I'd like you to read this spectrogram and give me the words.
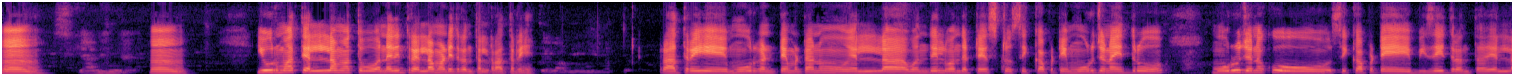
ಹ್ಮ್. ಒಂದು ಹ್ಞೂ ಇವ್ರು ಮತ್ತೆ ಎಲ್ಲ ಮತ್ತು ದಿನ ಎಲ್ಲ ಮಾಡಿದ್ರಂತಲ್ಲ ರಾತ್ರಿ? ರಾತ್ರಿ ಮೂರು ಗಂಟೆ ಮಟನೂ ಎಲ್ಲ ಒಂದಿಲ್ ಒಂದು ಟೆಸ್ಟ್ ಸಿಕ್ಕಾಪಟ್ಟೆ ಮೂರು ಜನ ಇದ್ದರು ಮೂರು ಜನಕ್ಕೂ ಸಿಕ್ಕಾಪಟ್ಟೆ ಬ್ಯುಸಿ ಇದ್ರಂತ ಎಲ್ಲ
